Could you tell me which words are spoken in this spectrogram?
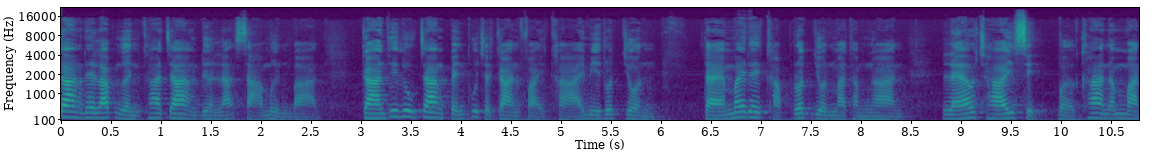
จ้างได้รับเงินค่าจ้างเดือนละ 30,000 บาท การที่ลูกจ้างเป็นผู้จัดการฝ่ายขายมีรถยนต์ แต่ไม่ได้ขับรถยนต์มาทำงาน แล้วใช้สิทธิ์เบิกค่าน้ำมัน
